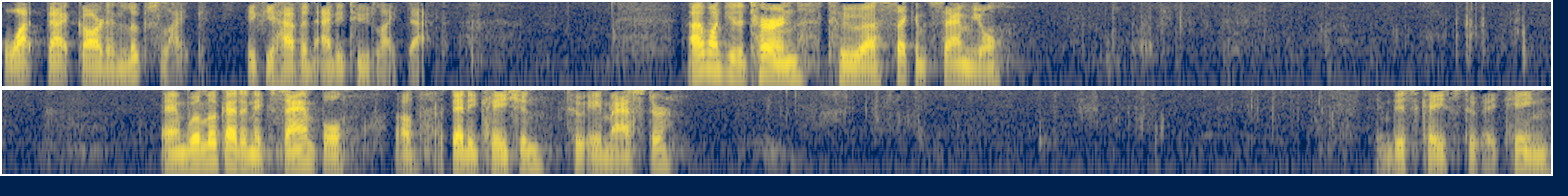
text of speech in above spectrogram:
what that garden looks like if you have an attitude like that. I want you to turn to uh, 2 Samuel. And we'll look at an example of dedication to a master. In this case, to a king.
